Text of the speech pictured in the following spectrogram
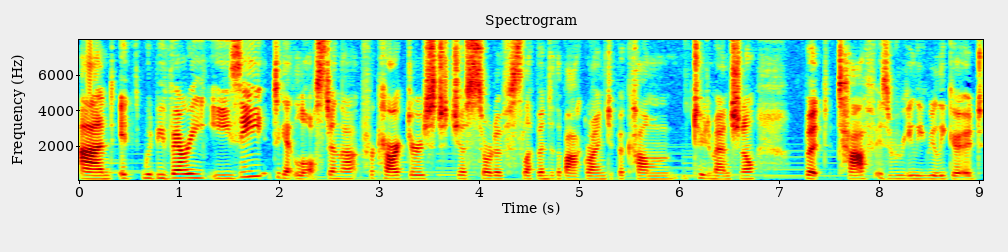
And it would be very easy to get lost in that for characters to just sort of slip into the background to become two dimensional. But Taff is really, really good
